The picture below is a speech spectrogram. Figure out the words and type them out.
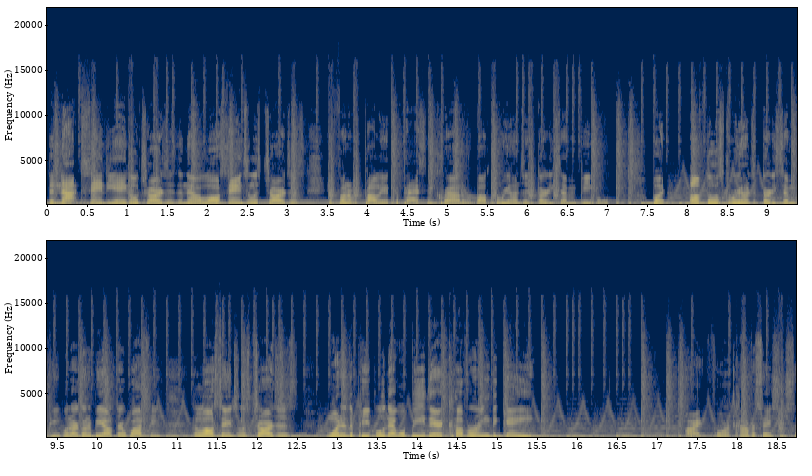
the not San Diego Chargers, the now Los Angeles Chargers, in front of probably a capacity crowd of about 337 people. But of those 337 people that are going to be out there watching the Los Angeles Chargers, one of the people that will be there covering the game. All right, for conversation's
